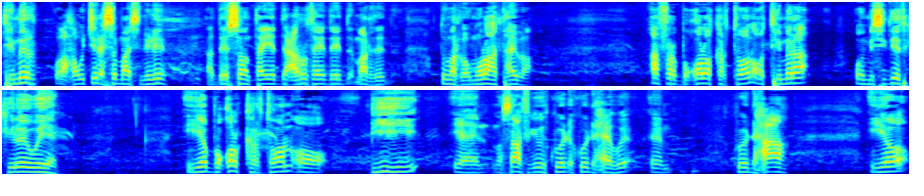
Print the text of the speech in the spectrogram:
Timir waxa u jilicsan maa isnidhi hadday soon tahay hadday carruur tahay hadday maaragtay dumarka umulaha tahayba afar boqoloo kartoon oo timira oo misideed kiilo weeyaan. Iyo boqol kartoon oo biyihii kuwii dhexe ah. Iyo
